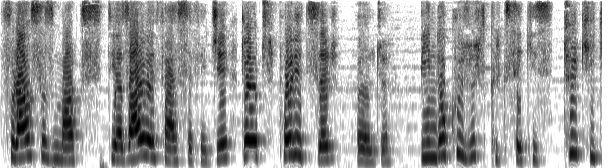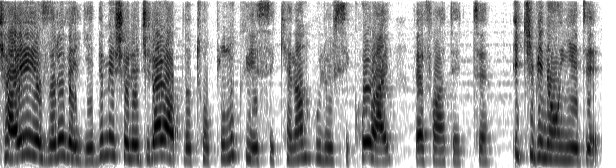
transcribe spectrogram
Fransız Marksist yazar ve felsefeci George Pulitzer öldü. 1948 Türk hikaye yazarı ve Yedi Meşaleciler adlı topluluk üyesi Kenan Hulusi Koray vefat etti. 2017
